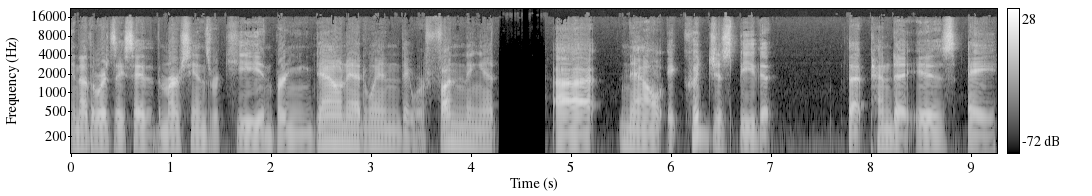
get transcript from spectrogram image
in other words, they say that the Mercians were key in bringing down Edwin. They were funding it. Uh, now, it could just be that that Penda is a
